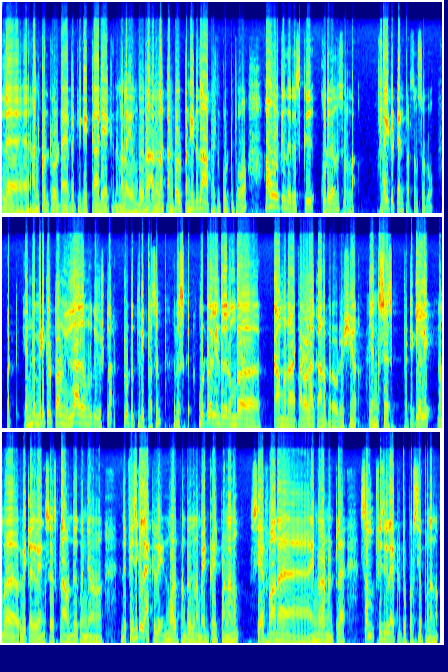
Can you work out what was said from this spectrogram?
இல்லை அன்கண்ட்ரோல் டயபெட்டிக்கு கார்டியாக் இந்த மாதிரிலாம் இருந்ததுன்னா அதெல்லாம் கண்ட்ரோல் பண்ணிட்டு தான் ஆப்ரேஷன் கூப்பிட்டு போவோம். அவங்களுக்கு இந்த ரிஸ்க்கு கூடுதல்னு சொல்லலாம். ஃபைவ் டு டென் பர்சன்ட் சொல்லுவோம். பட் எந்த மெடிக்கல் ப்ராப்ளம் இல்லாதவங்களுக்கு யூஸ்வலாக two to three percent risk மூட்டு வலின்றது ரொம்ப காமனாக பரவலாக காணப்படுற ஒரு விஷயம். யங்ஸ்டர்ஸ் பர்டிகுலர்லி நம்ம வீட்டில் இருக்கிற யங்ஸ்டர்ஸ்க்குலாம் வந்து கொஞ்சம் இந்த ஃபிசிக்கல் ஆக்டிவிட்டி இன்வால்வ் பண்ணுறதுக்கு நம்ம என்கரேஜ் பண்ணணும். சேஃபான என்விரான்மெண்ட்டில் சம் ஃபிசிக்கல் ஆக்டிவிட்டி பர்சியூவ் பண்ணணும்.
